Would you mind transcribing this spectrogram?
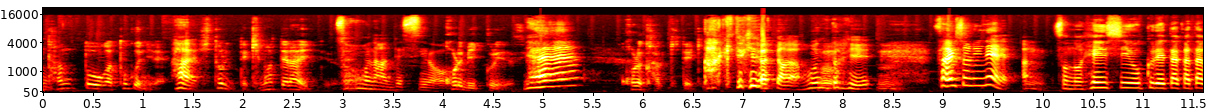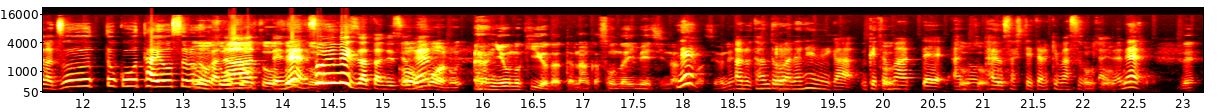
ん。担当が特にねはい。一人って決まってないっていうね。そうなんですよ。これびっくりですよ。ね。これ画期的。画期的だった本当に、うん最初にね、あうん。その返信をくれた方がずっとこう対応するのかなってねそういうイメージだったんですよね。あもうあの日本の企業だったらなんかそんなイメージになってますよね。あの担当は何々が受けたまって、あの対応させていただきますみたいなね。ね。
